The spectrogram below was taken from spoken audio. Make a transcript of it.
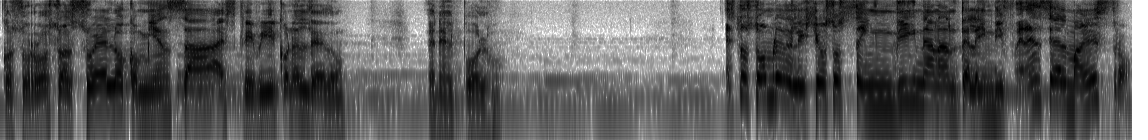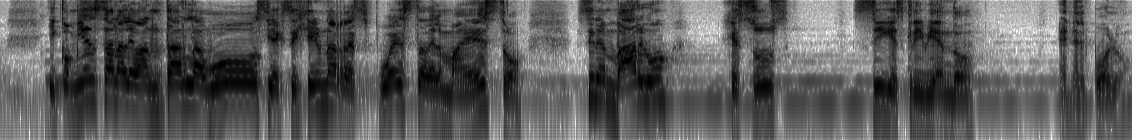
con su rostro al suelo, comienza a escribir con el dedo en el polvo. Estos hombres religiosos se indignan ante la indiferencia del maestro y comienzan a levantar la voz y a exigir una respuesta del maestro. Sin embargo, Jesús sigue escribiendo en el polvo.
